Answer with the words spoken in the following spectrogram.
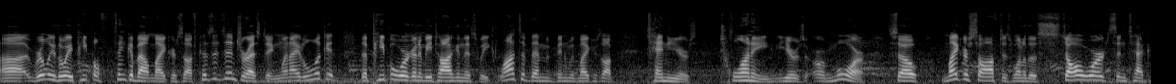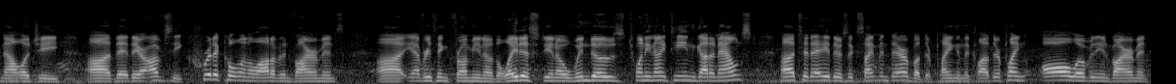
uh, really the way people think about Microsoft, because it's interesting, when I look at the people we're going to be talking this week, lots of them have been with Microsoft 10 years, 20 years or more. So Microsoft is one of those stalwarts in technology. Uh, they, they are obviously critical in a lot of environments. Uh, everything from you know the latest you know Windows 2019 got announced uh, today. There's excitement there, but they're playing in the cloud. They're playing all over the environment.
